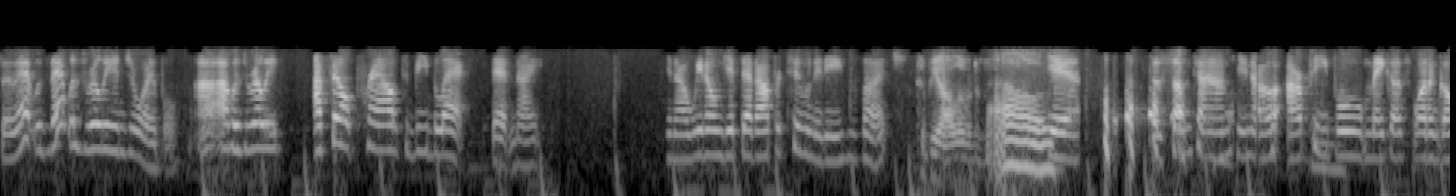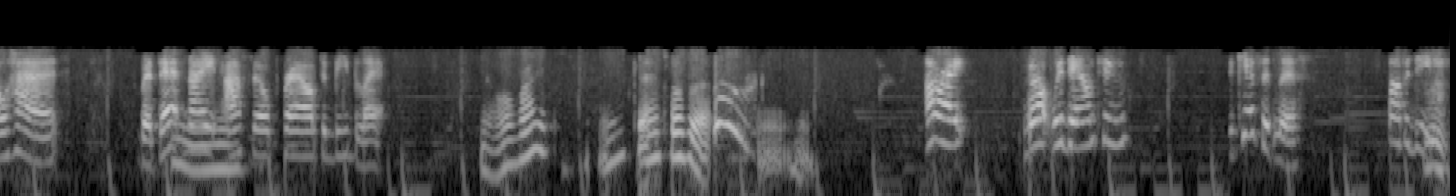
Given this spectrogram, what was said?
so that was that was really enjoyable. I, I was really I felt proud to be black that night. You know, we don't get that opportunity much. To be all over the place. Oh. Yeah. So sometimes, you know, our people make us want to go hide. But that night, Mhm. I felt proud to be black. All right. Okay, that's what's up. Whew. Mhm. All right. Well, we're down to the kiss it list. Poppa D, Mm.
